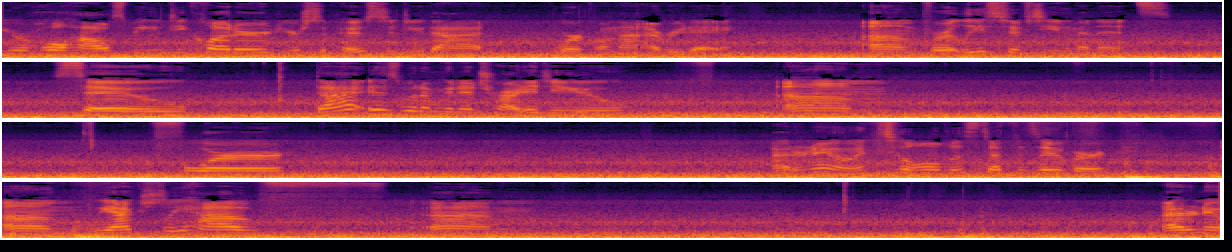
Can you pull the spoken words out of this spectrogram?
your whole house being decluttered, you're supposed to do that, work on that every day um, for at least 15 minutes. So that is what I'm going to try to do um, for, I don't know, until all this stuff is over. Um, we actually have. Um, I don't know,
